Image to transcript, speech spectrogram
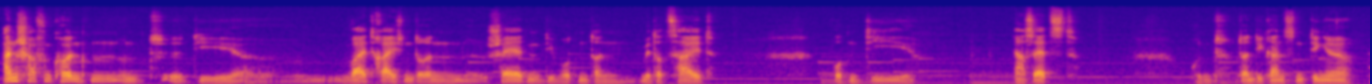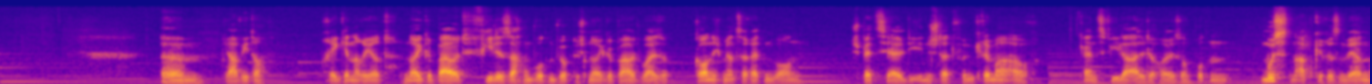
anschaffen konnten und äh, die weitreichenderen Schäden, die wurden dann mit der Zeit wurden die ersetzt und dann die ganzen Dinge ähm, ja wieder regeneriert, neu gebaut. Viele Sachen wurden wirklich neu gebaut, weil sie gar nicht mehr zu retten waren. Speziell die Innenstadt von Grimma auch. Ganz viele alte Häuser wurden, mussten abgerissen werden.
